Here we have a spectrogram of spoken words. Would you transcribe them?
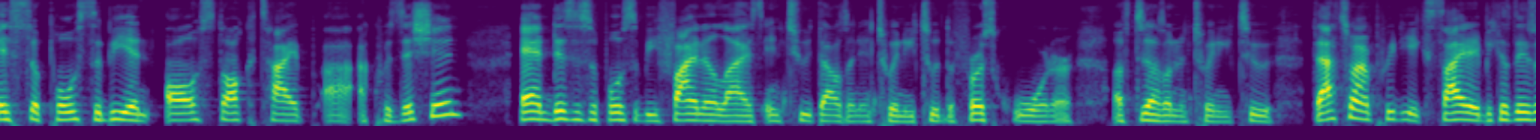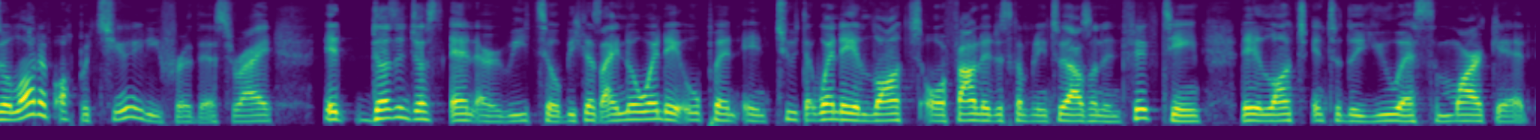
it's supposed to be an all stock type uh, acquisition and this is supposed to be finalized in 2022, the first quarter of 2022. That's why I'm pretty excited because there's a lot of opportunity for this, right? It doesn't just end at retail because I know when they opened in two, when they launched or founded this company in 2015, they launched into the US market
